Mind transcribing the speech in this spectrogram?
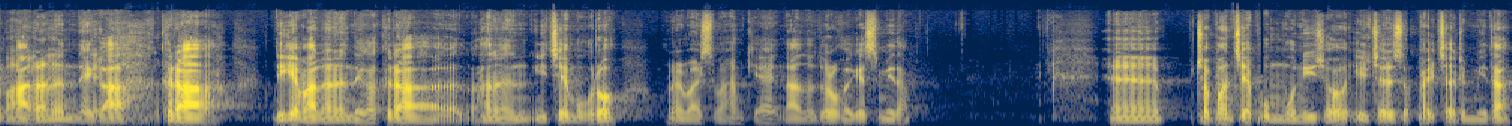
말하는 내가 그라. 네게 말하는 내가 그라 하는 이 제목으로 오늘 말씀을 함께 나누도록 하겠습니다. 에, 첫 번째 본문이죠. 1절에서 8절입니다.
